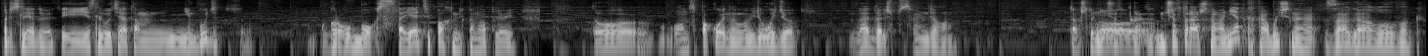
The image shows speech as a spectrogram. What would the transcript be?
преследует, и если у тебя там не будет гроубокс стоять и пахнуть коноплей, то он спокойно уйдет да, дальше по своим делам. Так что Но... ничего, ничего страшного нет, как обычно, заголовок.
